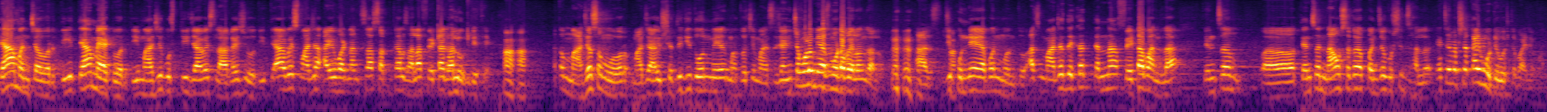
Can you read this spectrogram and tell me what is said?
त्या मंचावरती त्या मॅटवरती माझी कुस्ती ज्यावेळेस लागायची होती त्यावेळेस माझ्या आई वडिलांचा सत्कार झाला फेटा घालून तिथे. आता माझ्यासमोर माझ्या आयुष्यातली जी दोन मे- महत्वाची माणसं ज्यांच्यामुळे मी आज मोठा पैलवान झालो. आज जी पुण्य आपण म्हणतो. आज माझ्या देखत त्यांना फेटा बांधला त्यांचं त्यांचं नाव सगळं पंचगोष्टीत झालं याच्यापेक्षा काय मोठी गोष्ट पाहिजे मला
